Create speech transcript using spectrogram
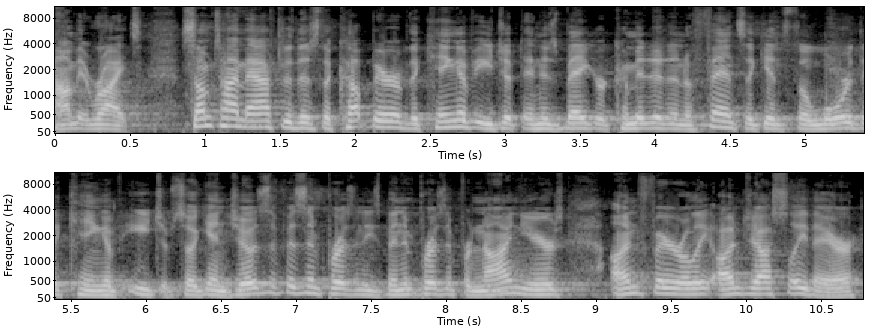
Um, it writes, Sometime after this, the cupbearer of the king of Egypt and his baker committed an offense against the Lord, the king of Egypt. So again, Joseph is in prison. He's been in prison for nine years, unfairly, unjustly there.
